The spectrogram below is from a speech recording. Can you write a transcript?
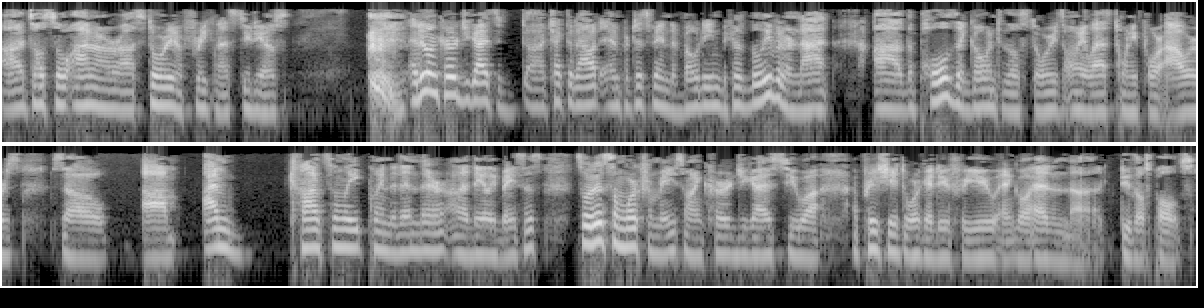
Uh, it's also on our uh, story of Freaknet Studios. I do encourage you guys to uh, check it out and participate in the voting because believe it or not, uh, the polls that go into those stories only last 24 hours. So, um, I'm constantly putting it in there on a daily basis. So it is some work for me. So I encourage you guys to, uh, appreciate the work I do for you and go ahead and, uh, do those polls.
